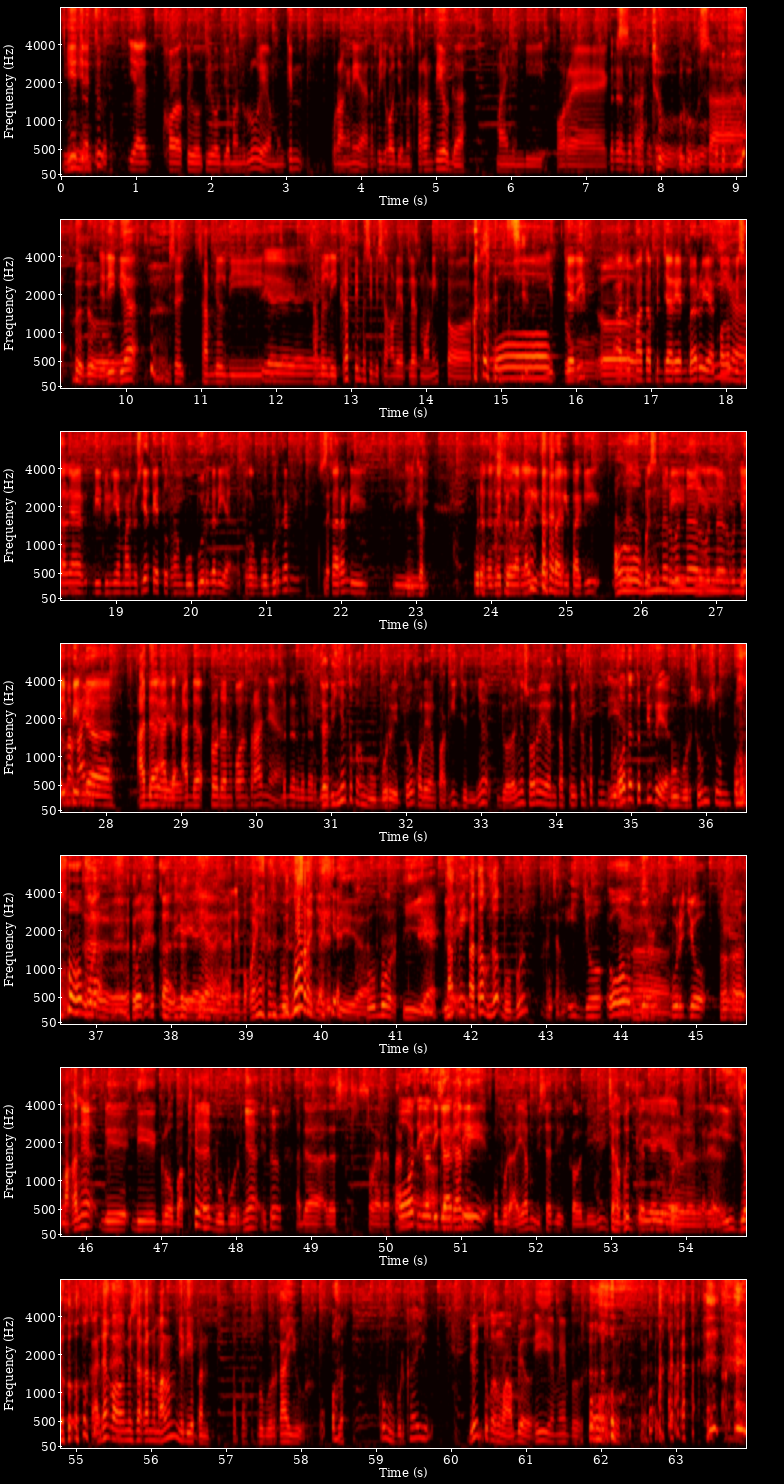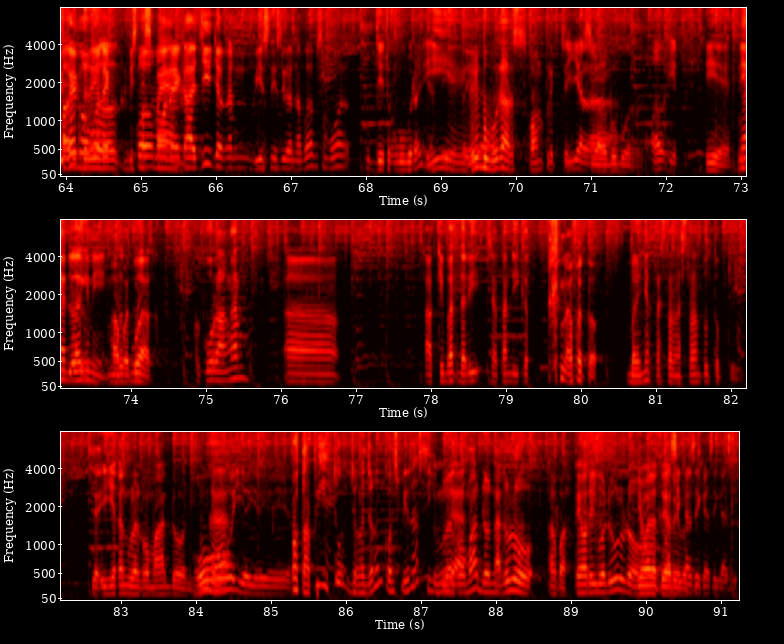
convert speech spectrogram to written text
Iya, jadi tuh ya kalau tuyul-tuyul zaman dulu ya mungkin kurang ini ya. Tapi kalau zaman sekarang dia udah mainin di forex, Benar benar. benar. aduh. di bursa. Aduh. Jadi dia bisa sambil di Iya iya iya. iya. sambil diikat dia masih bisa ngeliat-liat monitor. Oh, Gitu. jadi Oh. ada mata pencarian baru ya. Kalau Iya. misalnya di dunia manusia kayak tukang bubur kali ya. Tukang bubur kan sekarang di, di Diikat. udah kagak jualan lagi kan pagi-pagi. Oh sepi. benar Iya, iya. Jadi pindah. Ada Iya, ada iya. ada pro dan kontranya. Benar benar. benar. Jadinya tukang bubur itu kalau yang pagi jadinya jualannya sorean tapi tetap bubur. Oh tetap juga ya? Bubur sumsum. Oh buat, buat buka. Iya iya Iya, iya. ada pokoknya bubur aja. Iya. Bubur. Iya. Tapi- atau enggak bubur kacang ijo. Oh Nah. bur, burjo. Heeh, makanya di di gerobaknya buburnya itu ada ada seleretan. Oh, tinggal diganti. Bubur ayam bisa di kalau di ini cabut ganti Iya, iya, bubur iya. Bener, kacang ijo. Kadang kalau misalkan malam jadi apa? Apa? Bubur kayu. Lah, kok bubur kayu? Dia tukang mabel. Iya, mebel. Makanya kalau mau naik, kalau mau businessman. naik haji jangan bisnis dengan apa semua jadi tukang bubur aja. Iya, tapi buburnya harus komplit sih. Iyalah. Segala bubur. All in. Iya, ini ada lagi nih menurut Apa tuh? gua kekurangan eh, akibat dari setan diikat. Kenapa toh? Banyak restoran-restoran tutup cuy. Ya iya kan bulan Ramadan. Oh Enggak. iya iya iya. iya. Oh tapi itu jangan-jangan konspirasi bulan Enggak. Ramadan. Tak dulu, Apa? teori gua dulu dong. Gimana teori kasih kasih kasih kasih.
